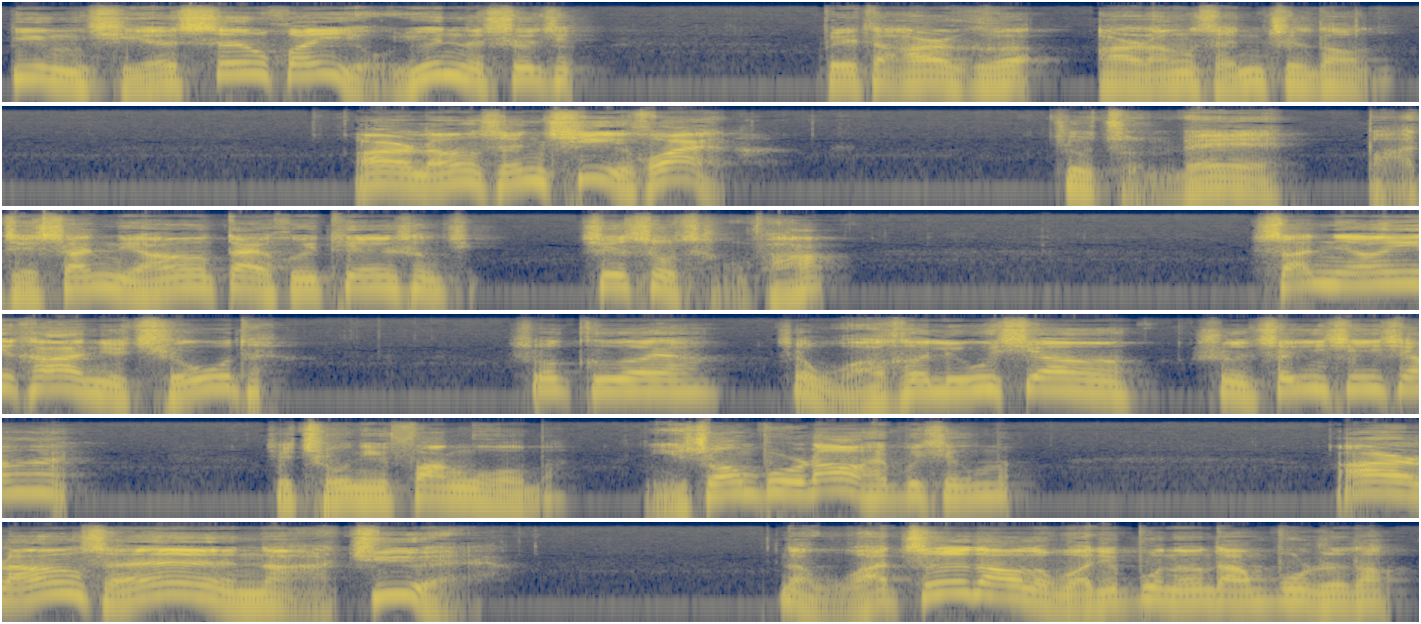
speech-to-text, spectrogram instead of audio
并且身怀有孕的事情，被他二哥二郎神知道了。二郎神气坏了，就准备把这三娘带回天上去接受惩罚。三娘一看就求他，说：“哥呀，这我和刘向是真心相爱，就求你放过我吧，你装不知道还不行吗？”二郎神那倔呀，那我知道了，我就不能当不知道。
